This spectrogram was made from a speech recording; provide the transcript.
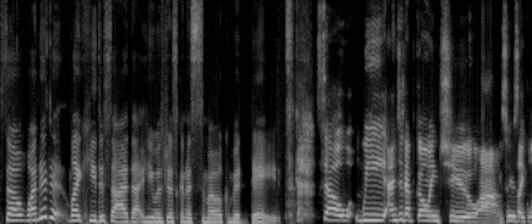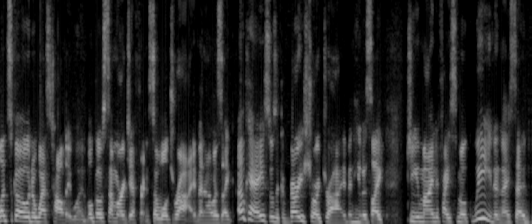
So when did like he decide that he was just gonna smoke mid date? So we ended up going to, um, so he was like, let's go to West Hollywood. We'll go somewhere different. So we'll drive. And I was like, okay. So it was like a very short drive. And he was like, do you mind if I smoke weed? And I said,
